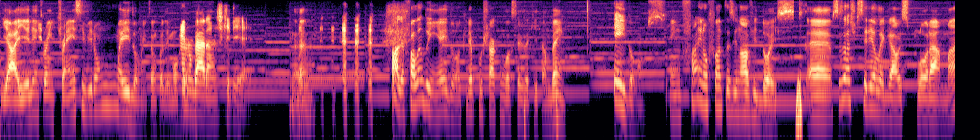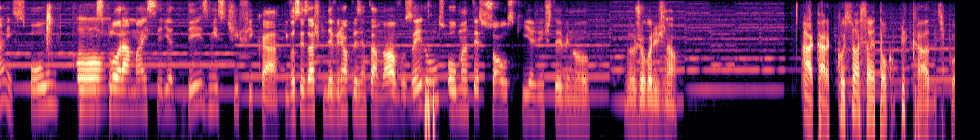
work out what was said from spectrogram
e aí ele entrou em trance e virou um Eidolon, então, quando ele morreu. Ele não garante que ele é. é. Olha, falando em Eidolon, eu queria puxar com vocês aqui também. Eidolons, em Final Fantasy IX 2, é, vocês acham que seria legal explorar mais ou explorar mais seria desmistificar. E vocês acham que deveriam apresentar novos Eidolons ou manter só os que a gente teve no, no jogo original? Ah, cara, continuação é tão complicado, tipo.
